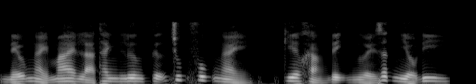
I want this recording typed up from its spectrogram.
nếu ngày mai là thanh lương tự chúc phúc ngày, kia khẳng định người rất nhiều đi.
